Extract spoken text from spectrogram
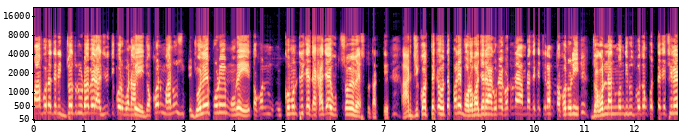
মা বোনেদের ইজ্জত রুট হবে রাজনীতি করব না। যখন মানুষ জ্বলে পড়ে মরে তখন মুখ্যমন্ত্রীকে দেখা যায় উৎসবে ব্যস্ত থাকতে। আর জিকর থেকে হতে পারে বড়বাজারে আগুনের ঘটনায় আমরা দেখেছিলাম তখন উনি জগন্নাথ মন্দির উদ্বোধন করতে গেছিলেন।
